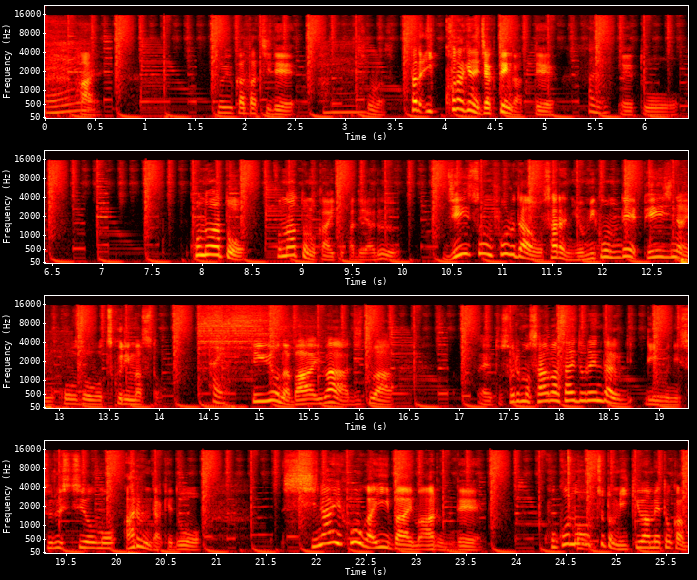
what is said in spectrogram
えー。はい、という形でえー。そうなんです。ただ1個だけね弱点があって、はい。えっ、とこの後この後の回とかでやる JSON フォルダーをさらに読み込んでページ内の構造を作りますと。はい。っていうような場合は実は、えー、とそれもサーバーサイドレンダリングにする必要もあるんだけどしない方がいい場合もあるんでここのちょっと見極めとかも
